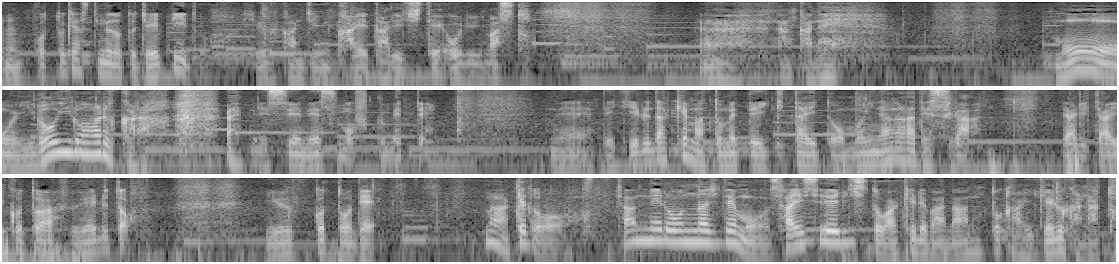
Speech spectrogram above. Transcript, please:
うん、 podcasting.jp という感じに変えたりしておりますと、うん、なんかねもういろいろあるから。SNS も含めて。ね、できるだけまとめていきたいと思いながらですがやりたいことは増えるということでまあけどチャンネル同じでも再生リスト分ければなんとかいけるかなと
